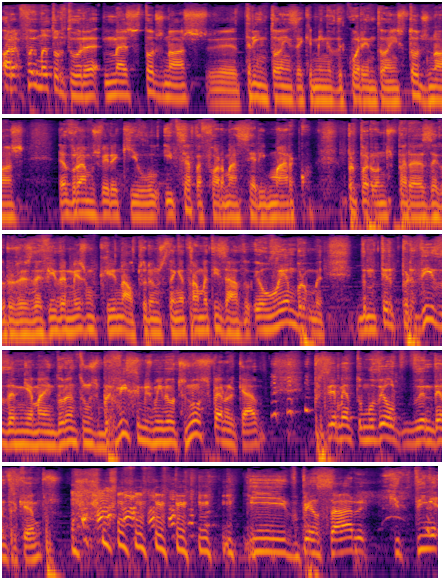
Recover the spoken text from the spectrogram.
Ora, foi uma tortura, mas todos nós, eh, trintões a caminho de quarentões, todos nós adorámos ver aquilo e, de certa forma, a série Marco preparou-nos para as agruras da vida, mesmo que na altura nos tenha traumatizado. Eu lembro-me de me ter perdido da minha mãe durante uns brevíssimos minutos num supermercado, precisamente o modelo de, de entre campos, e de pensar que tinha.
